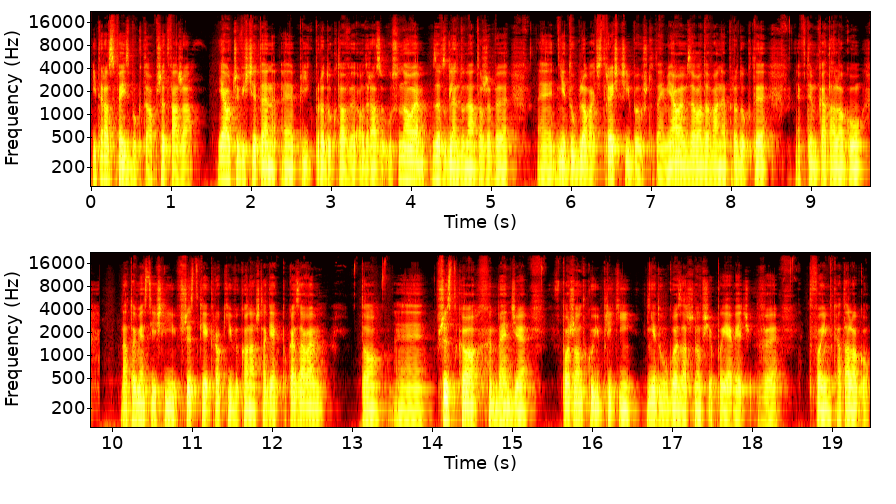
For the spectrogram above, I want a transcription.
i teraz Facebook to przetwarza. Ja oczywiście ten e, plik produktowy od razu usunąłem, ze względu na to, żeby e, nie dublować treści, bo już tutaj miałem załadowane produkty w tym katalogu. Natomiast jeśli wszystkie kroki wykonasz tak, jak pokazałem, to e, wszystko będzie porządku i pliki niedługo zaczną się pojawiać w Twoim katalogu.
